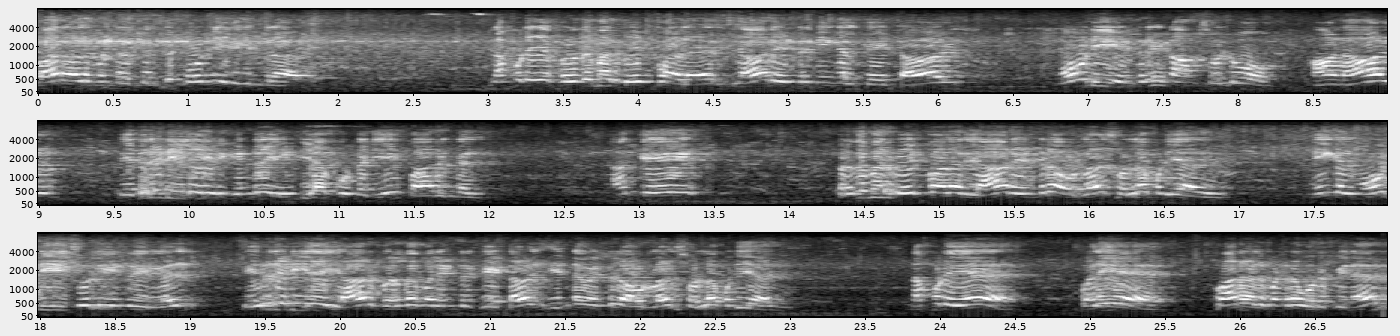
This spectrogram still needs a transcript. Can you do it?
பாராளுமன்றத்திற்கு போட்டியிடுகின்றார். நம்முடைய பிரதமர் வேட்பாளர் யார் என்று நீங்கள் கேட்டால் மோடி என்று நாம் சொல்லுவோம். ஆனால் எதிரடியிலே இருக்கின்ற இந்தியா கூட்டணியை பாருங்கள். அங்கே பிரதமர் வேட்பாளர் யார் என்று அவர்களால் சொல்ல முடியாது. நீங்கள் மோடியை சொல்லுகின்றீர்கள் எதிரடியிலே யார் பிரதமர் என்று கேட்டால் என்னவென்று அவர்களால் சொல்ல முடியாது. நம்முடைய பழைய பாராளுமன்ற உறுப்பினர்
